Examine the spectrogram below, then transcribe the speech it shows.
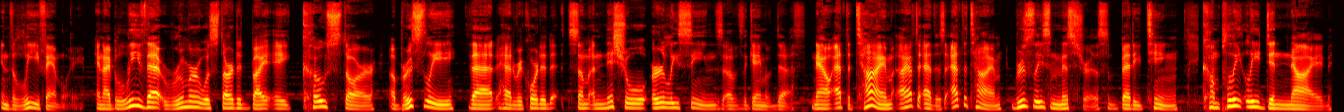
in the Lee family and I believe that rumor was started by a co star a uh, Bruce Lee that had recorded some initial early scenes of the Game of Death. Now, at the time, I have to add this at the time, Bruce Lee's mistress, Betty Ting, completely denied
